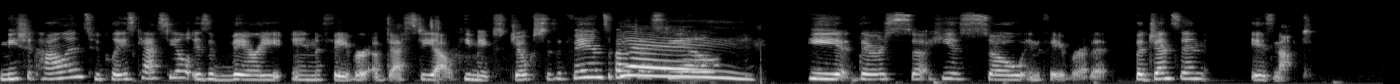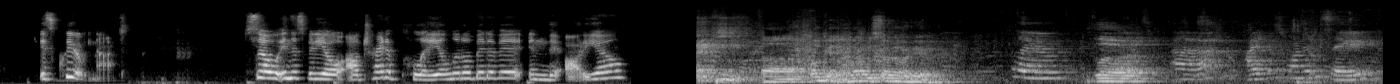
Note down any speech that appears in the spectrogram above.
Misha Collins, who plays Castiel, is very in favor of Destiel. He makes jokes to the fans about Destiel. Yay! He there's so, he is so in favor of it, but Jensen is not. Is clearly not. So in this video, I'll try to play a little bit of it in the audio. Uh, okay, why don't we start over here? Hello. Hello. Uh, I just wanted to say,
